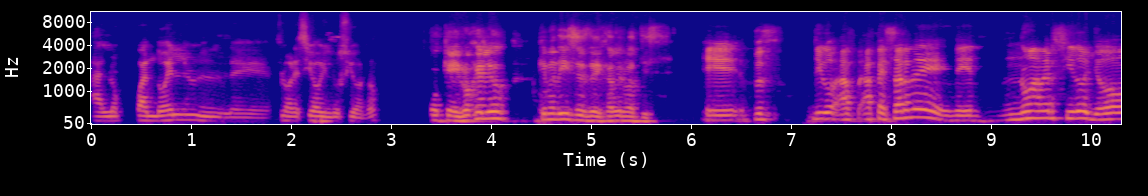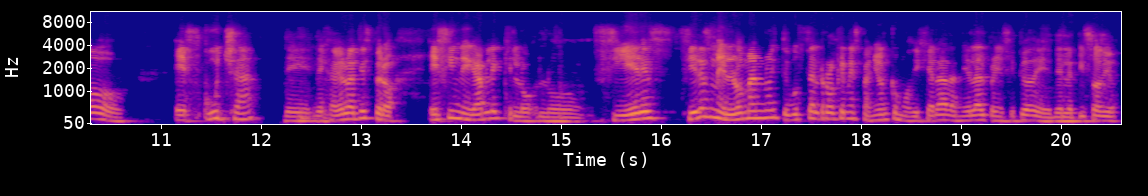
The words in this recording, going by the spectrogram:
a lo, cuando él eh, floreció y lució, ¿no? Ok, Rogelio, ¿qué me dices de Javier Batista? Eh, pues digo, a, a pesar de, de no haber sido yo escucha de, de Javier Batis, pero es innegable que lo, lo- si, eres, si eres melómano y te gusta el rock en español, como dijera Daniel al principio de- del episodio,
